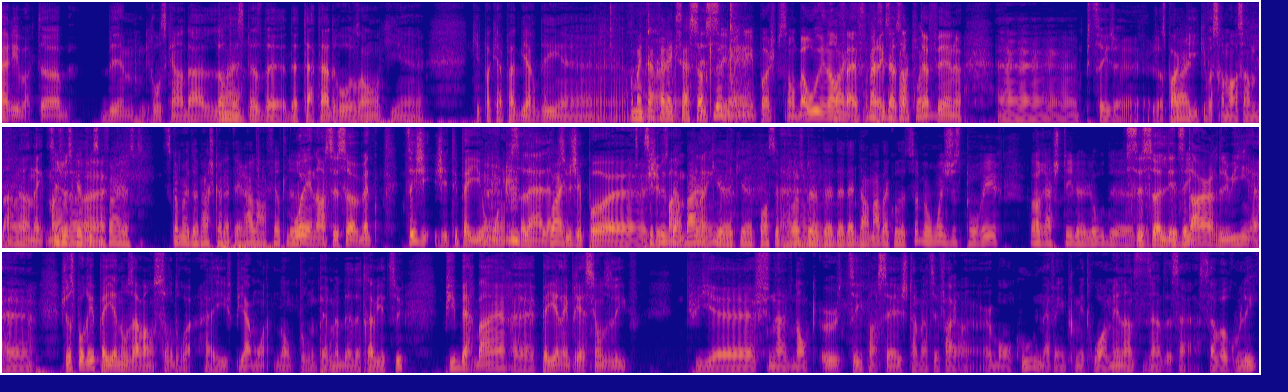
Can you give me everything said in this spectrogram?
Arrive octobre, bim, gros scandale. L'autre Ouais. espèce de, de tata de Roson qui... euh, qui est pas capable de garder euh, En même temps, il fallait que ça sorte, ses, là, ses mains dans mais... les poches puis son bah oui non Ouais. fa- Ben, fallait que ça sorte tout à fait là euh, puis tu sais je- j'espère Ouais. qu'il va se ramasser en dedans là honnêtement C'est juste que là, toi, euh, ça fait un- c'est comme un dommage collatéral, en fait, là. oui, non, c'est ça. Mais tu sais, j'ai, été payé au moins. Ça, là, là-dessus, Ouais. j'ai pas, euh, C'est j'ai plus pas à me plaindre. qui a passé proche de, de, de- d'être dans la merde à cause de ça, mais au moins, juste pour rire, a racheté le lot de. C'est ça, l'éditeur, lui, euh, juste pour rire, payait nos avances sur droit à Yves puis à moi, donc pour nous permettre de, de travailler dessus. Puis Berbère euh, payait l'impression du livre. Puis euh, final, donc eux, ils pensaient justement tu sais, faire un, un bon coup. Ils en avaient imprimé 3000 en se disant ça, ça va rouler.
